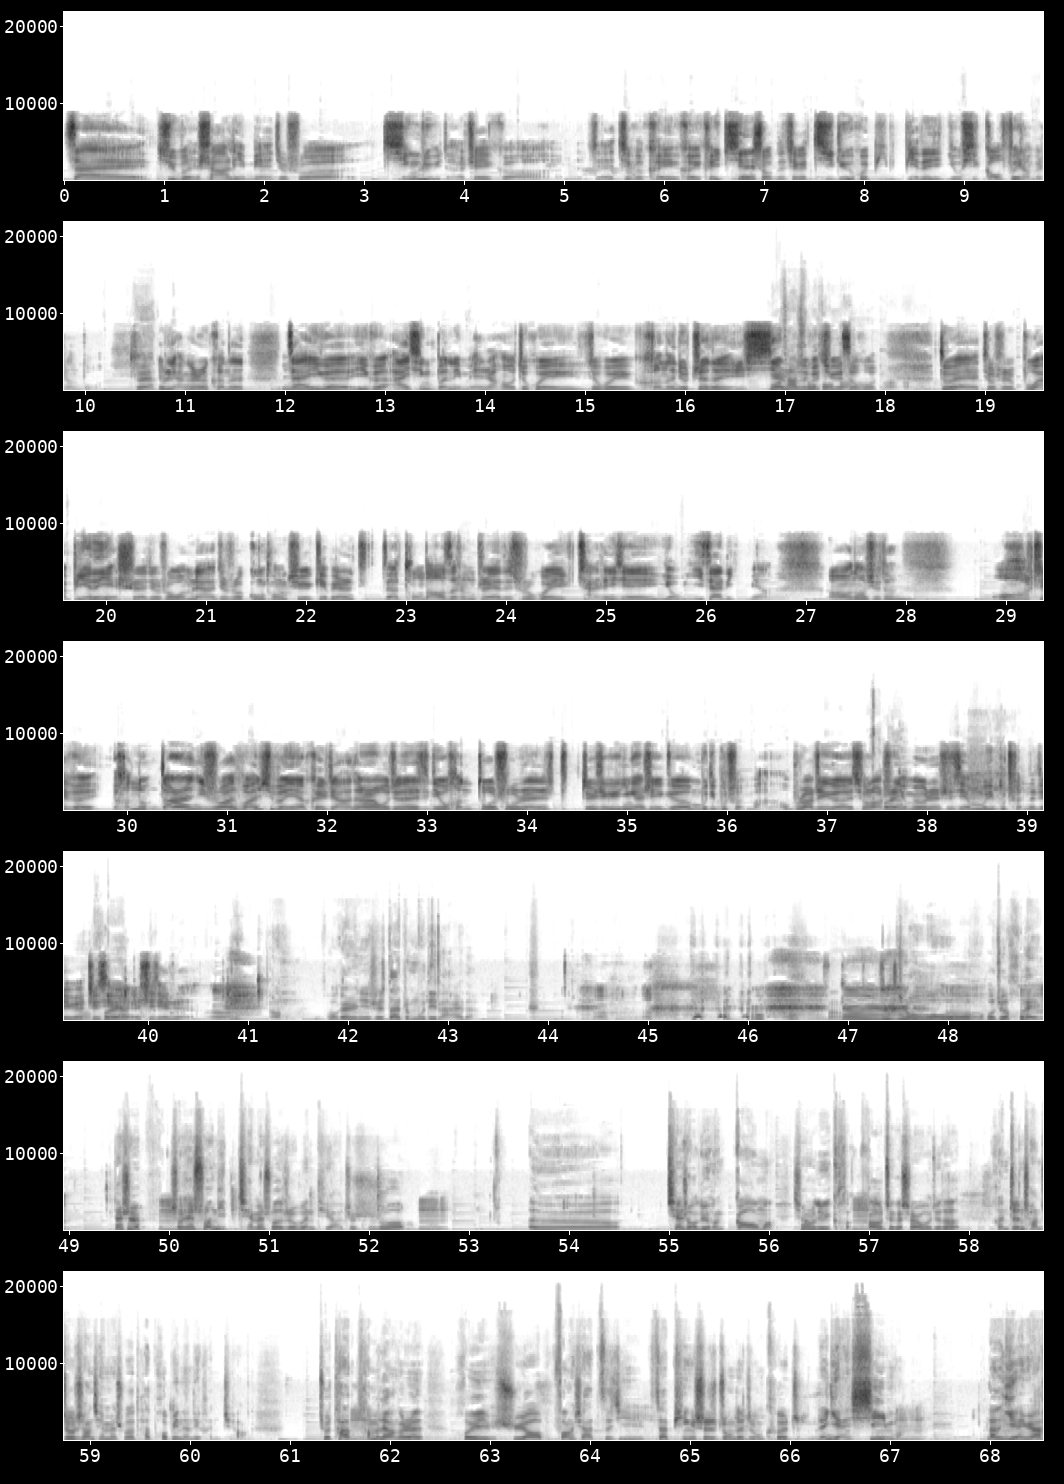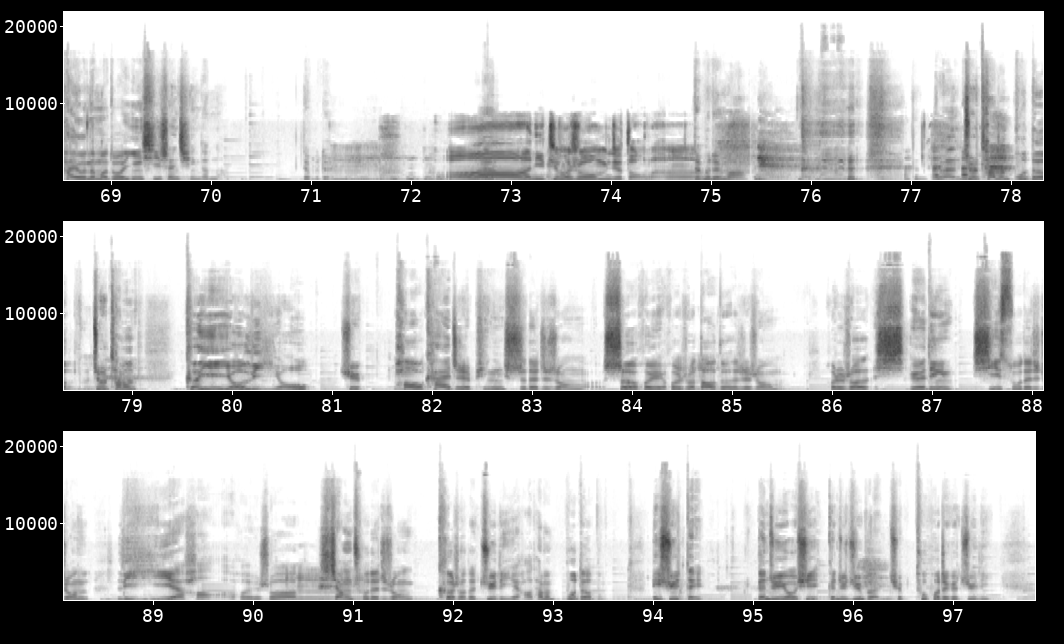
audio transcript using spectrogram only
在剧本杀里面，就说情侣的这个。这这个可以可以可以牵手的这个几率会比别的游戏高非常非常多，对啊，就两个人可能在一个、一个爱情本里面，然后就会就会可能就真的陷入那个角色或啊啊啊对，就是不管别的也是，就是说我们俩就是说共同去给别人呃捅刀子什么之类的，就是会产生一些友谊在里面。哦，那我觉得。嗯哇、这个很多，当然你说玩剧本也可以这样，当然我觉得有很多数人对这个应该是一个目的不纯吧。我不知道这个熊老师有没有认识一些目的不纯的这个、嗯这些、啊这些人，嗯哦，我感觉你是带着目的来的。啊啊，嗯，就我我我我觉得会嗯，但是嗯首先说你前面说的这个问题啊，就是说，嗯呃，签手率很高嘛，牵手率很高这个事儿，我觉得很正常，就是像前面说的，他破冰能力很强，就他他们两个人会需要放下自己在平时中的这种克制，那演戏嘛，那演员还有那么多因戏生情的呢，对不对？哦，你这么说我们就懂了啊，对不对嘛？就是他们不得，就是他们可以有理由去抛开这平时的这种社会或者说道德的这种，或者说约定习俗的这种礼仪也好，或者说相处的这种恪守的距离也好，他们不得不必须得根据游戏、根据剧本去突破这个距离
